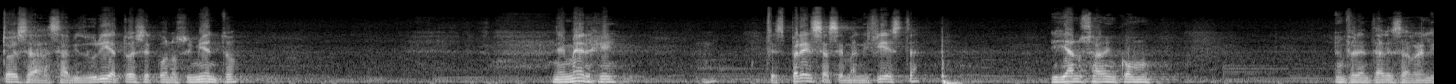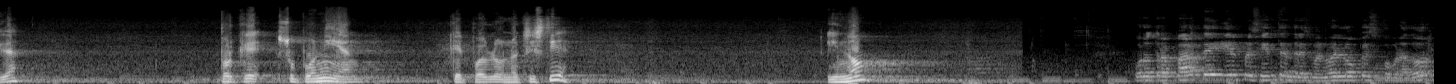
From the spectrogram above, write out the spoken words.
toda esa sabiduría, todo ese conocimiento emerge, se expresa, se manifiesta y ya no saben cómo enfrentar esa realidad, porque suponían que el pueblo no existía. Y no. Por otra parte, el presidente Andrés Manuel López Obrador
